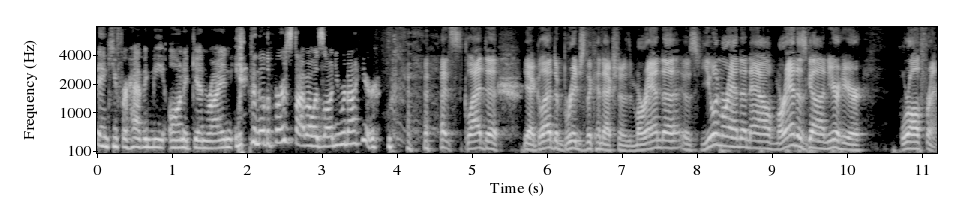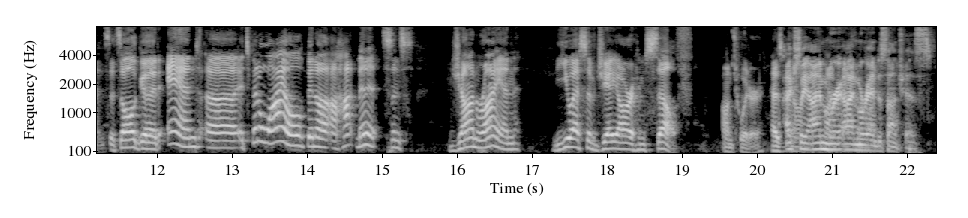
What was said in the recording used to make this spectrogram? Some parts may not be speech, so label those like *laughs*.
Thank you for having me on again, Ryan. *laughs* Even though the first time I was on, you were not here. *laughs* it's glad to, yeah, glad to bridge the connection. Miranda, it was you and Miranda now. Miranda's gone. You're here. We're all friends. It's all good. And uh, it's been a while, been a, a hot minute since John Ryan, the US of JR himself on Twitter, has actually. I'm Mir- I'm Miranda Sanchez.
